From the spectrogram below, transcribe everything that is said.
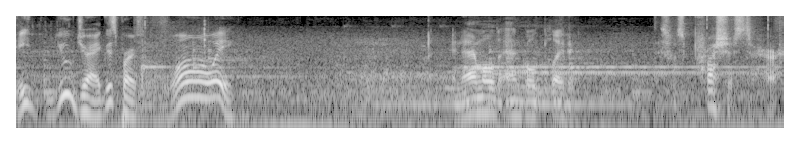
He, you dragged this person a long way. Enameled and gold plated. This was precious to her.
